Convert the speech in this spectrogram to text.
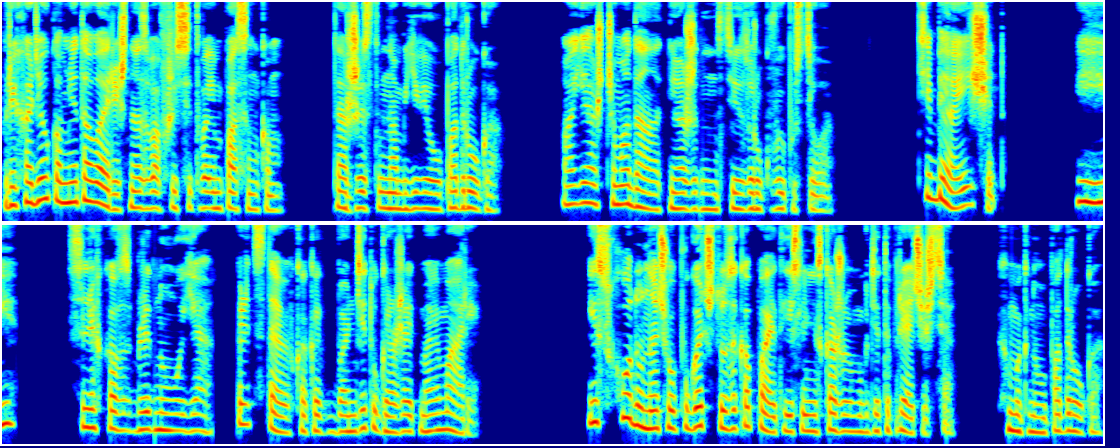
Приходил ко мне товарищ, назвавшийся твоим пасынком. Торжественно объявила подруга. А я аж чемодан от неожиданности из рук выпустила. Тебя ищет. И? Слегка взбледнула я, представив, как этот бандит угрожает моей Маре. И сходу начал пугать, что закопает, если не скажу ему, где ты прячешься, хмыкнула подруга.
